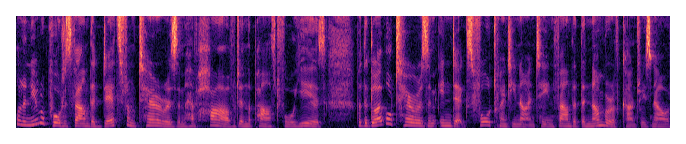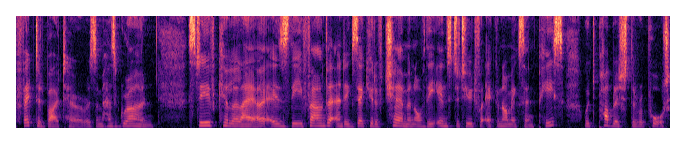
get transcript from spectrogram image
Well, a new report has found that deaths from terrorism have halved in the past four years. But the Global Terrorism Index for 2019 found that the number of countries now affected by terrorism has grown. Steve Killelea is the founder and executive chairman of the Institute for Economics and Peace, which published the report.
